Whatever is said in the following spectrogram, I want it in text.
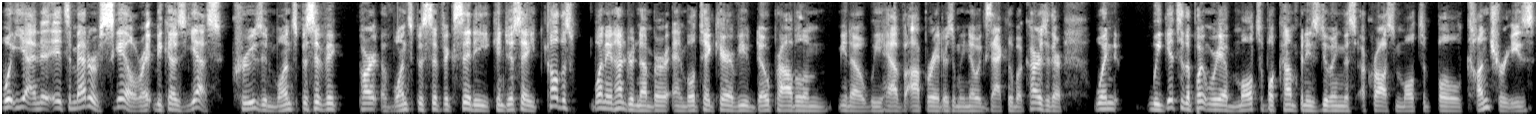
Well, yeah, and it's a matter of scale, right? Because yes, Cruise in one specific part of one specific city can just say, call this one eight hundred number, and we'll take care of you, no problem. You know, we have operators and we know exactly what cars are there. When we get to the point where we have multiple companies doing this across multiple countries,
